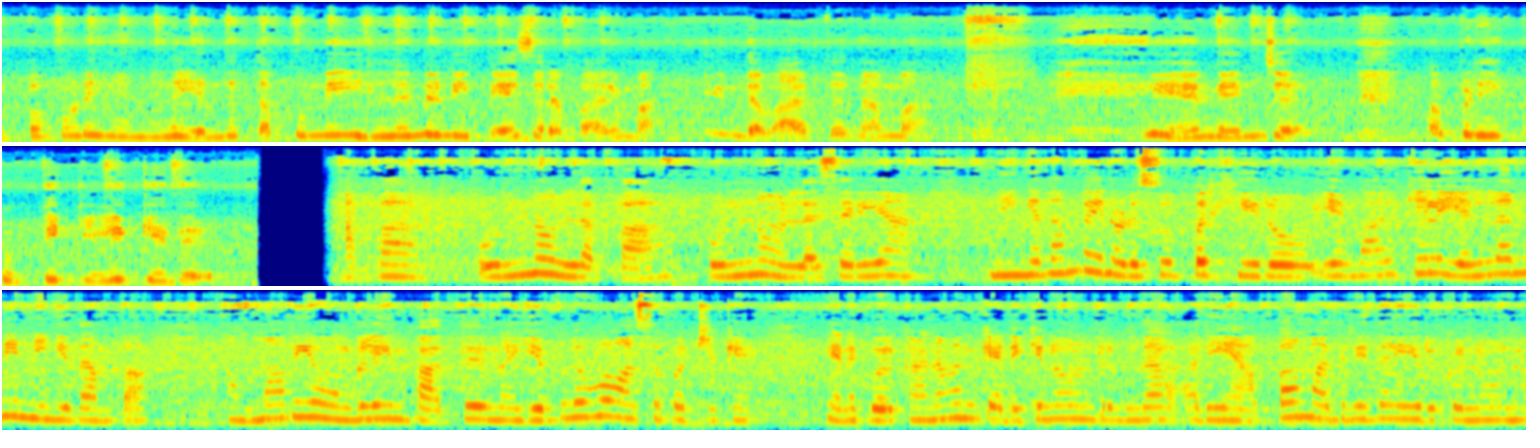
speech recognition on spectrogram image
இப்ப கூட என் மேல எந்த தப்புமே இல்லைன்னு நீ பேசுற பாருமா இந்த வார்த்தை தாம்மா என் நெஞ்ச அப்படியே குத்தி கிழிக்குது. அப்பா ஒன்றும் இல்லைப்பா ஒன்றும் இல்லை சரியா? நீங்கள் தான்ப்பா என்னோட சூப்பர் ஹீரோ என் வாழ்க்கையில் எல்லாமே நீங்கள் தான்ப்பா அம்மாவையும் உங்களையும் பார்த்து நான் எவ்வளவோ ஆசைப்பட்டிருக்கேன். எனக்கு ஒரு கணவன் கிடைக்கணும்னு இருந்தால் அது என் அப்பா மாதிரி தான் இருக்கணும்னு.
